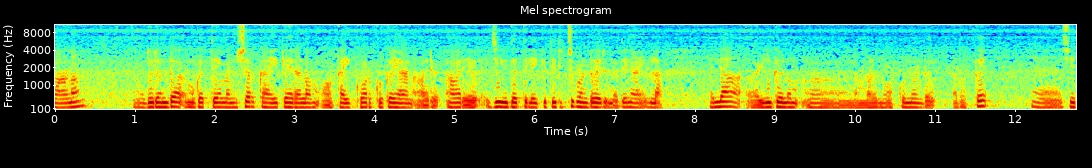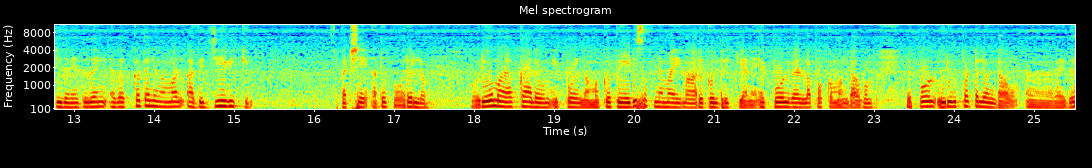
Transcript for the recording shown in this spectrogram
കാണാം. ദുരന്ത മുഖത്തെ മനുഷ്യർക്കായി കേരളം കൈകോർക്കുകയാണ് അവർ അവരെ ജീവിതത്തിലേക്ക് തിരിച്ചു കൊണ്ടുവരുന്നതിനായുള്ള എല്ലാ വഴികളും നമ്മൾ നോക്കുന്നുണ്ട്. അതൊക്കെ ശരി തന്നെ. ഇത് തന്നെ അതൊക്കെ തന്നെ നമ്മൾ അതിജീവിക്കും. പക്ഷേ അത് പോരല്ലോ. ഓരോ മഴക്കാലവും ഇപ്പോൾ നമുക്ക് പേടി സ്വപ്നമായി മാറിക്കൊണ്ടിരിക്കുകയാണ്. എപ്പോൾ വെള്ളപ്പൊക്കം ഉണ്ടാകും? എപ്പോൾ ഉരുൾപൊട്ടലുണ്ടാവും? അതായത്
